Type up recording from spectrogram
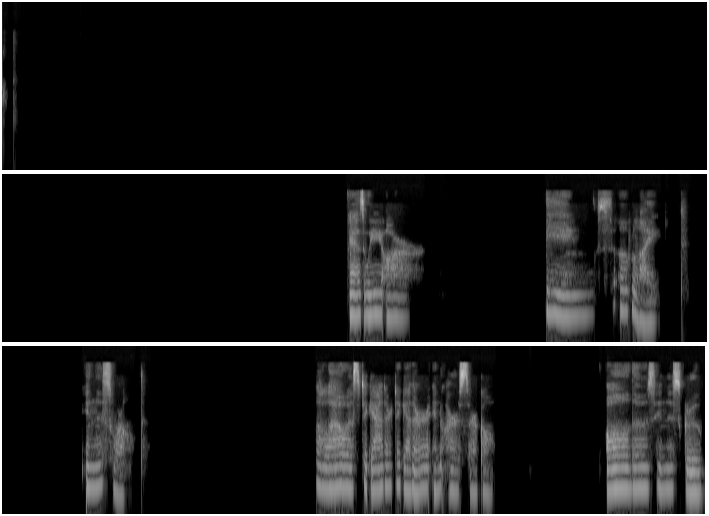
As we are beings of light in this world. Allow us to gather together in our circle. All those in this group,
